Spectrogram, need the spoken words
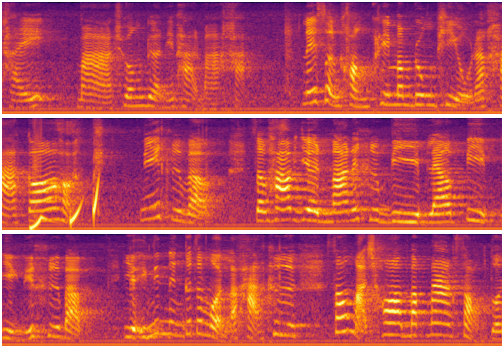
ใช้มาช่วงเดือนที่ผ่านมาค่ะ ในส่วนของครีมบำรุงผิวนะคะ ก็นี่คือแบบสภาพเยินมากนี่คือบีบแล้วบีบอีกนี่คือแบบ เหลืออีกนิดนึงก็จะหมดแล้วค่ะ คือส้มหมาชอบมากๆ 2 ตัว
